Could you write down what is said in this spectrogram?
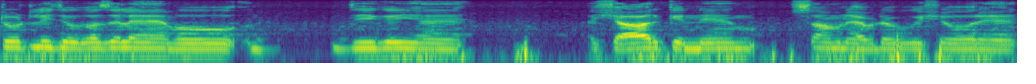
टोटली जो गज़लें हैं वो दी गई हैं। अशार के नेम सामने अवेलेबल शो हो रहे हैं।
